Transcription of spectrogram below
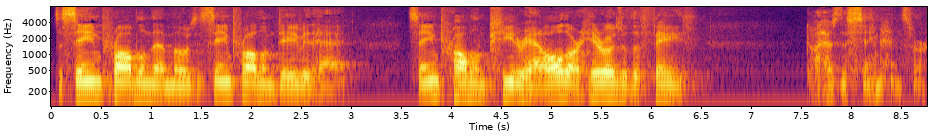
It's the same problem that Moses, the same problem David had, same problem Peter had, all our heroes of the faith. God has the same answer.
